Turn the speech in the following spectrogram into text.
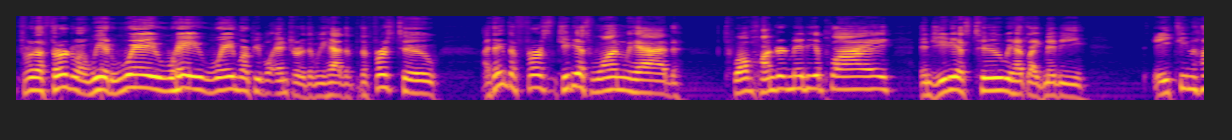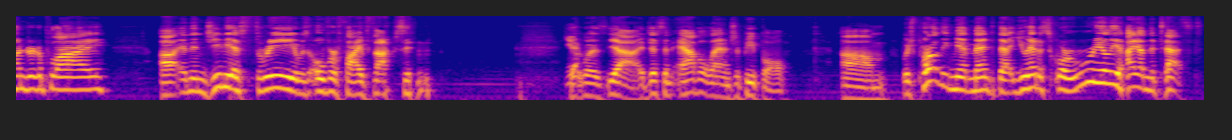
for the third one we had way way way more people enter than we had the, the first two. I think the first GDS one we had twelve hundred maybe apply, and GDS two we had like maybe eighteen hundred apply, uh, and then GDS three it was over five thousand. Yeah. It was yeah, just an avalanche of people, um, which partly meant that you had to score really high on the test.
